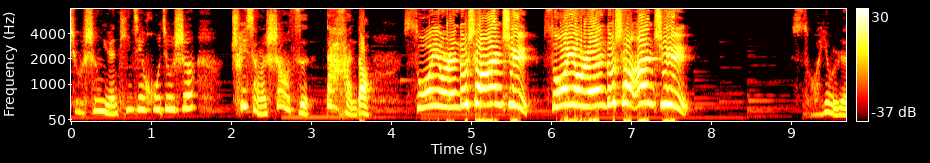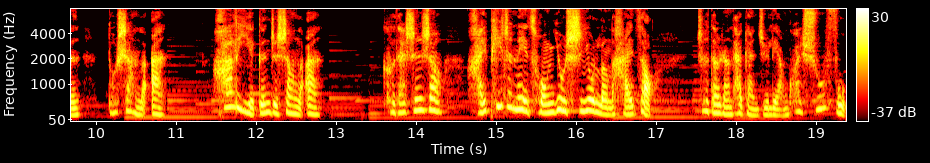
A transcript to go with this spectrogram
救生员听见呼救声，吹响了哨子，大喊道：“所有人都上岸去！所有人都上岸去！”所有人都上了岸，哈利也跟着上了岸。可他身上还披着那丛又湿又冷的海藻，这倒让他感觉凉快舒服，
